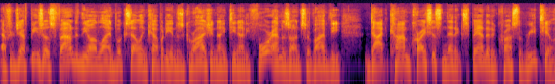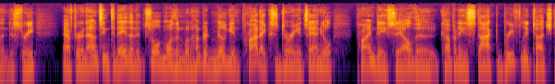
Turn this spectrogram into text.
After Jeff Bezos founded the online book-selling company in his garage in 1994, Amazon survived the dot-com crisis and then expanded across the retail industry. After announcing today that it sold more than 100 million products during its annual Prime Day sale, the company's stock briefly touched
